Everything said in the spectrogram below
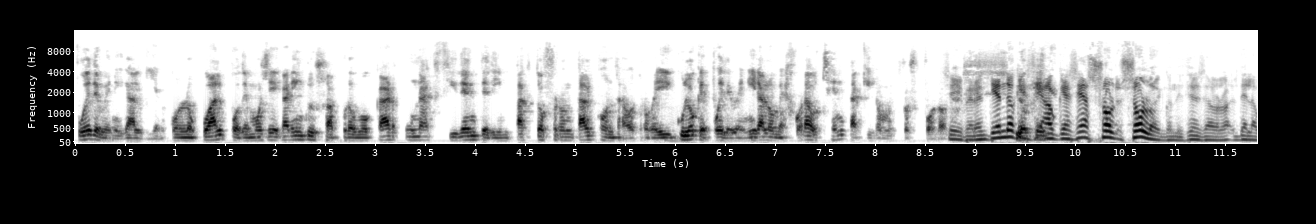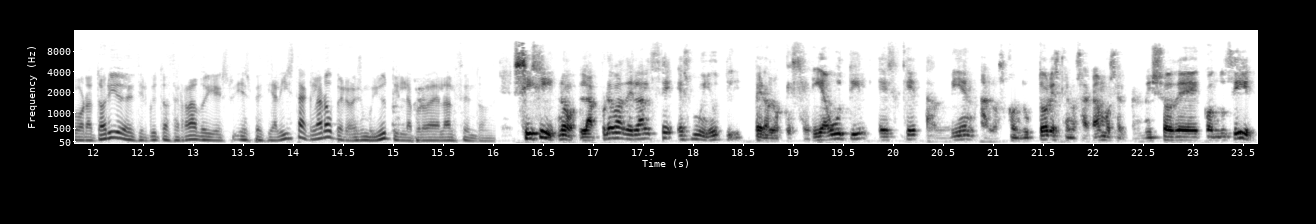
Puede venir alguien, con lo cual podemos llegar incluso a provocar un accidente de impacto frontal contra otro vehículo que puede venir a lo mejor a 80 kilómetros por hora. Sí, pero entiendo que, aunque sea solo en condiciones de, laboratorio, de circuito cerrado y, y, especialista, claro, pero es muy útil la prueba del alce entonces. Sí, sí, no, la prueba del alce es muy útil, pero lo que sería útil es que también a los conductores que nos sacamos el permiso de conducir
